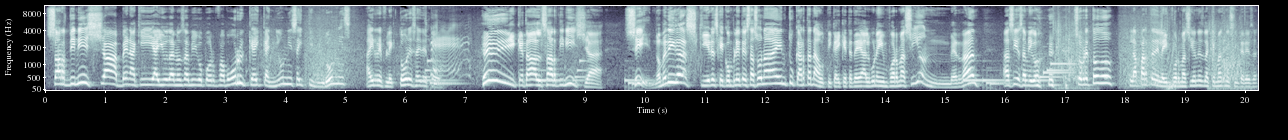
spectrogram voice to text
Sardinilla, ven aquí, ayúdanos, amigo, por favor, que hay cañones, hay tiburones, hay reflectores, hay de todo. ¡Hey! ¿Qué tal, Sardinilla? Sí, no me digas, quieres que complete esta zona en tu carta náutica y que te dé alguna información, ¿verdad? Así es, amigo. Sobre todo, la parte de la información es la que más nos interesa.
